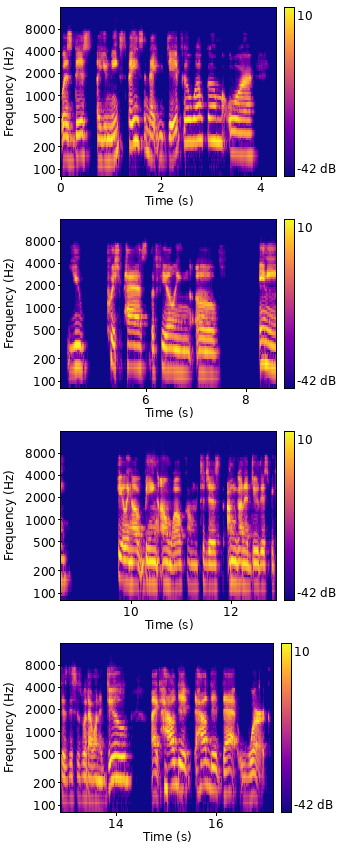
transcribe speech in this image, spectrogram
was this a unique space and that you did feel welcome, or you pushed past the feeling of any feeling of being unwelcome to just I'm gonna do this because this is what I want to do? Like how did how did that work,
